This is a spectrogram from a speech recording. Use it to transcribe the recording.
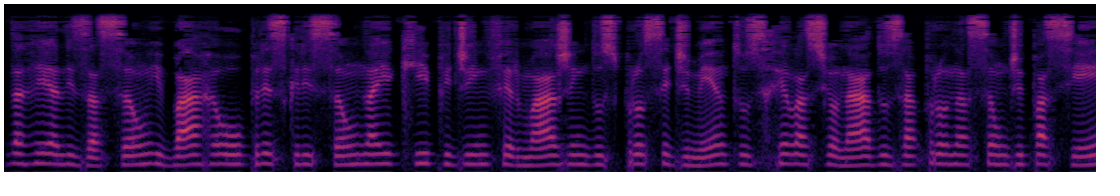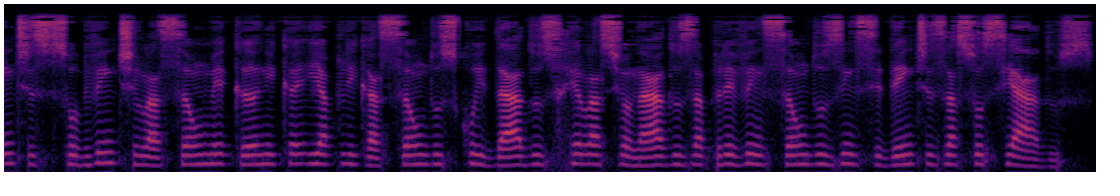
da realização e barra ou prescrição na equipe de enfermagem dos procedimentos relacionados à pronação de pacientes sob ventilação mecânica e aplicação dos cuidados relacionados à prevenção dos incidentes associados.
